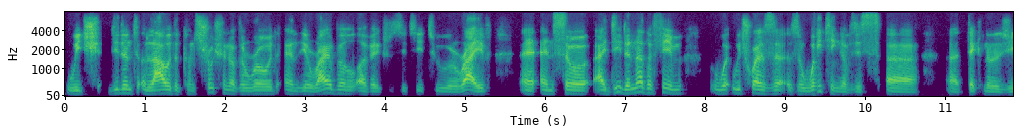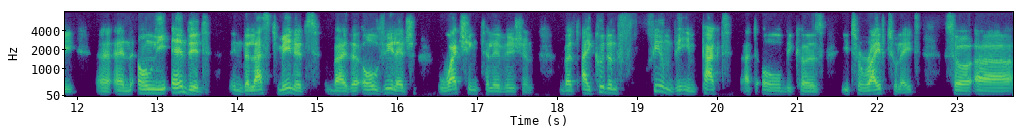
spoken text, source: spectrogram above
which didn't allow the construction of the road and the arrival of electricity to arrive. And, and so I did another film, which was uh, the waiting of this uh, uh, technology uh, and only ended in the last minute by the whole village watching television. But I couldn't film the impact at all because it arrived too late. So uh,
